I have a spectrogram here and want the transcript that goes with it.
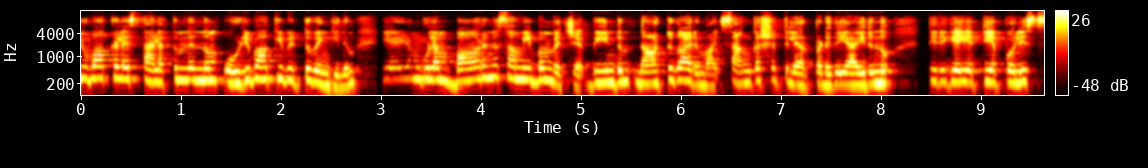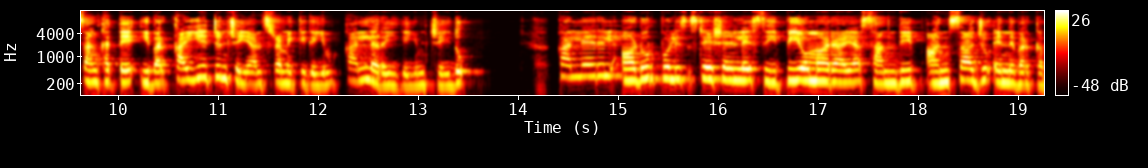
യുവാക്കളെ സ്ഥലത്തും നിന്നും ഒഴിവാക്കി വിട്ടുവെങ്കിലും ഏഴംകുളം ബാറിന് സമീപം വെച്ച് വീണ്ടും നാട്ടുകാരുമായി സംഘർഷത്തിലേർപ്പെടുകയായിരുന്നു. തിരികെ എത്തിയ പോലീസ് സംഘത്തെ ഇവർ കയ്യേറ്റം ചെയ്യാൻ ശ്രമിക്കുകയും കല്ലെറിയുകയും ചെയ്തു. കല്ലേറിൽ അടൂർ പോലീസ് സ്റ്റേഷനിലെ സി പി ഒമാരായ സന്ദീപ് അൻസാജു എന്നിവർക്ക്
